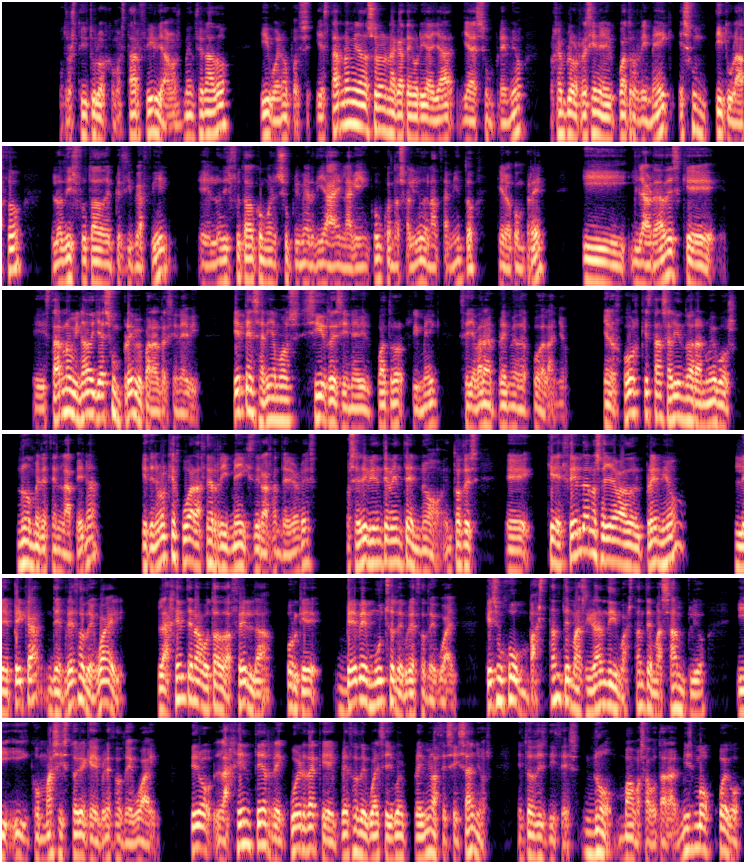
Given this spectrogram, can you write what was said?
Otros títulos como Starfield ya lo hemos mencionado, y bueno, pues estar nominado solo en una categoría ya, ya es un premio. Por ejemplo, Resident Evil 4 Remake es un titulazo. Lo he disfrutado de principio a fin. Eh, lo he disfrutado como en su primer día en la GameCube cuando salió de lanzamiento, que lo compré. Y, la verdad es que estar nominado ya es un premio para el Resident Evil. ¿Qué pensaríamos si Resident Evil 4 Remake se llevara el premio del juego del año? ¿Que los juegos que están saliendo ahora nuevos no merecen la pena? ¿Que tenemos que jugar a hacer remakes de las anteriores? Pues evidentemente no. Entonces, eh, que Zelda nos ha llevado el premio le peca de Breath of the Wild. La gente no ha votado a Zelda porque bebe mucho de Breath of the Wild, que es un juego bastante más grande y bastante más amplio y, con más historia que Breath of the Wild. Pero la gente recuerda que Breath of the Wild se llevó el premio hace seis años. Entonces dices, no, vamos a votar al mismo juego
